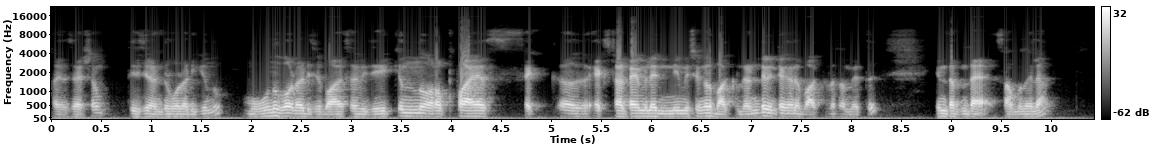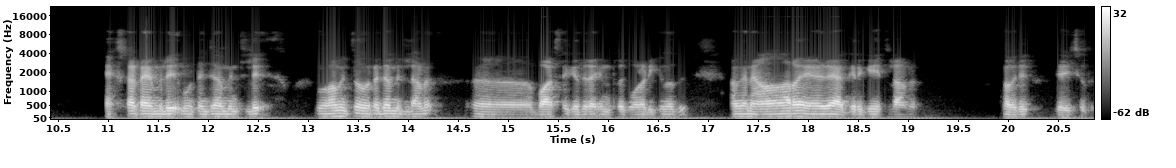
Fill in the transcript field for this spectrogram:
അതിനുശേഷം തിരിച്ച് രണ്ട് ഗോൾ അടിക്കുന്നു. മൂന്ന് ഗോൾ അടിച്ച് ബാഴ്സ വിജയിക്കുന്നു ഉറപ്പായ എക്സ്ട്രാ ടൈമിലെ നിമിഷങ്ങൾ ബാക്കി രണ്ട് മിനിറ്റ് അങ്ങനെ ബാക്കിയുള്ള സമയത്ത് ഇന്ററിന്റെ സമനില. എക്സ്ട്രാ ടൈമിൽ നൂറ്റഞ്ചാം മിനിറ്റിൽ നൂറാം മിനിറ്റ് നൂറ്റഞ്ചാം മിനിറ്റിലാണ് ബാഴ്സയ്ക്കെതിരെ ഇന്റർ ഗോൾ അടിക്കുന്നത്. അങ്ങനെ ആറ് ഏഴ് അഗ്രിഗേറ്റിലാണ് അവർ ജയിച്ചത്.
